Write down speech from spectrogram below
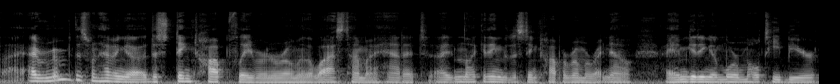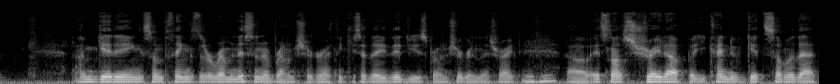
I- I remember this one having a distinct hop flavor and aroma the last time I had it. I'm not getting the distinct hop aroma right now. I am getting a more malty beer. I'm getting some things that are reminiscent of brown sugar. I think you said they did use brown sugar in this, right? Mm-hmm. Uh, it's not straight up, but you kind of get some of that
